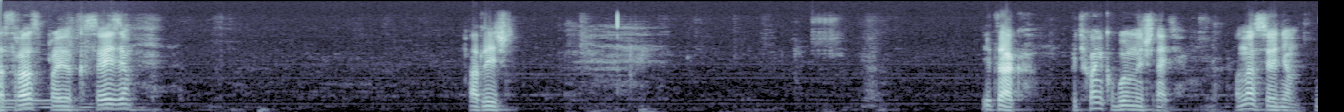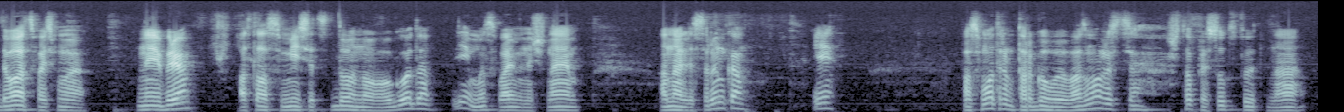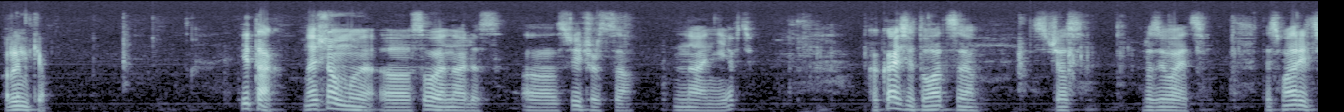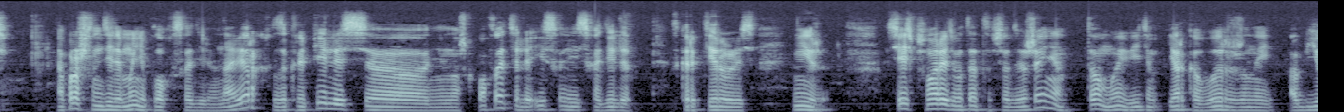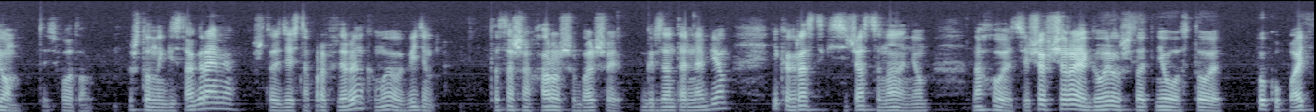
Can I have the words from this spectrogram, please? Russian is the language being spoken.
Раз, раз, проверка связи. Отлично. Итак, потихоньку будем начинать. У нас сегодня 28 ноября, остался месяц до Нового года, и мы с вами начинаем анализ рынка и посмотрим торговые возможности, что присутствует на рынке. Итак, начнем мы э, свой анализ э, с фьючерса на нефть. Какая ситуация сейчас развивается? То есть, смотрите, на прошлой неделе мы неплохо сходили наверх, закрепились, э, немножко пофлетили и сходили, скорректировались ниже. Если посмотреть вот это все движение, то мы видим ярко выраженный объем. То есть вот он, что на гистограмме, что здесь на профиле рынка, мы его видим достаточно хороший большой горизонтальный объем. И как раз таки сейчас цена на нем находится. Еще вчера я говорил, что от него стоит покупать.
